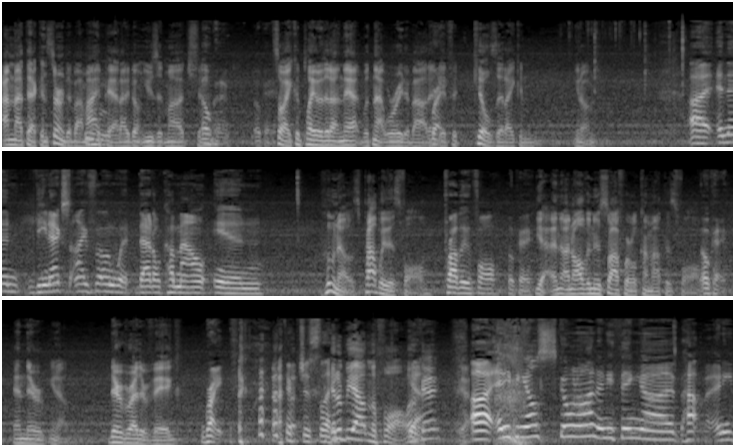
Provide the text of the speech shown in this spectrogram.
I'm not that concerned about my iPad. I don't use it much. Okay. Okay. So I could play with it on that with not worried about it. Right. If it kills it, I can, you know, Uh, and then the next iPhone that'll come out in who knows? Probably this fall. probably the fall. Okay. Yeah, and, and all the new software will come out this fall. Okay. And they're, you know, they're rather vague. Right. They're just like. It'll be out in the fall. Yeah. Okay. Yeah. Uh, anything else going on? Anything? Uh, how, any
